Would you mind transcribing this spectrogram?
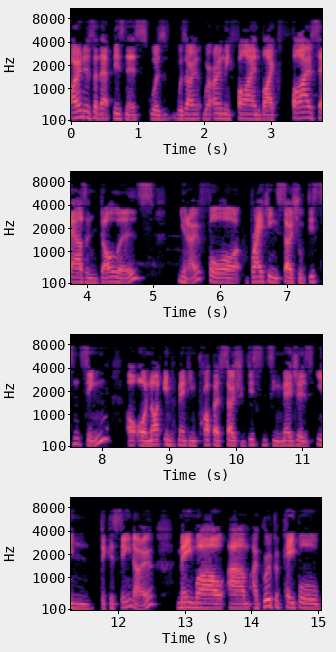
owners of that business was was were only fined like five thousand dollars you know, for breaking social distancing or, or, not implementing proper social distancing measures in the casino. Meanwhile, um, a group of people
